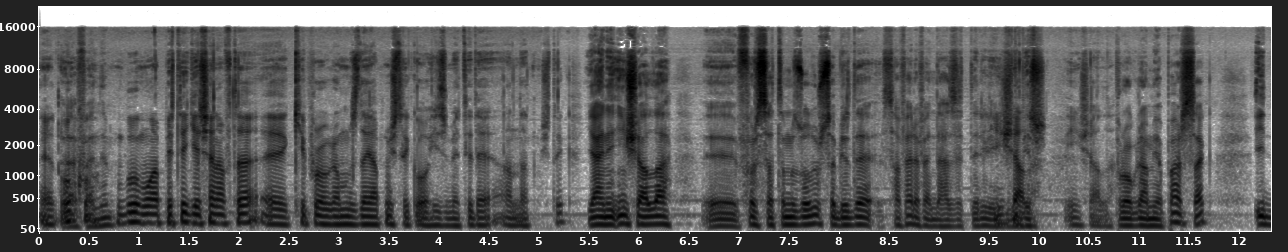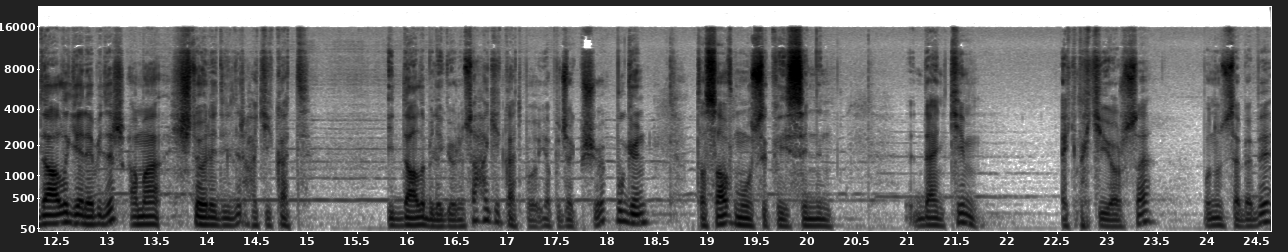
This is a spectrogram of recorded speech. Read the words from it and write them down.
Evet, o, efendim. Bu muhabbeti geçen haftaki programımızda yapmıştık. O hizmeti de anlatmıştık. Yani inşallah e, fırsatımız olursa bir de Safer Efendi Hazretleri ile ilgili inşallah, bir inşallah. program yaparsak iddialı gelebilir ama hiç de öyle değildir. Hakikat. iddialı bile görünse hakikat bu. Yapacak bir şey yok. Bugün tasavvuf musikisinin den kim ekmek yiyorsa bunun sebebi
